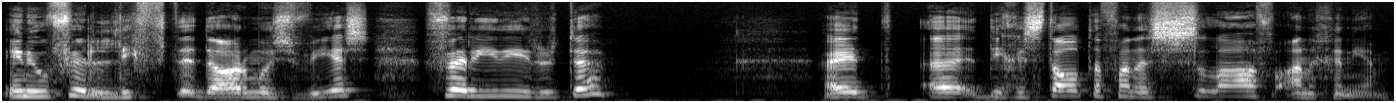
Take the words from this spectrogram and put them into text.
en hoeveel liefde daar moes wees vir hierdie roete? Hy het uh, die gestalte van 'n slaaf aangeneem.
